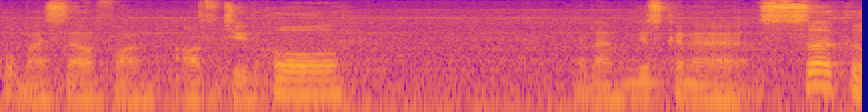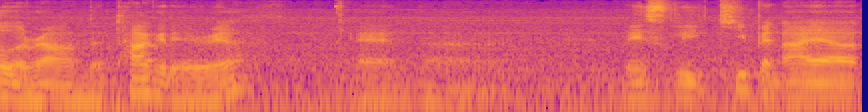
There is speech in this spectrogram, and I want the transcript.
put myself on altitude hold, and I'm just gonna circle around the target area and uh, basically keep an eye out,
